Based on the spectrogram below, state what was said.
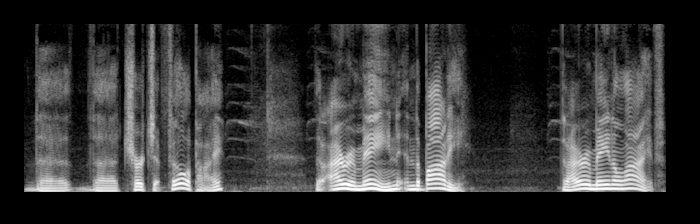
the, the church at Philippi, that I remain in the body, that I remain alive.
